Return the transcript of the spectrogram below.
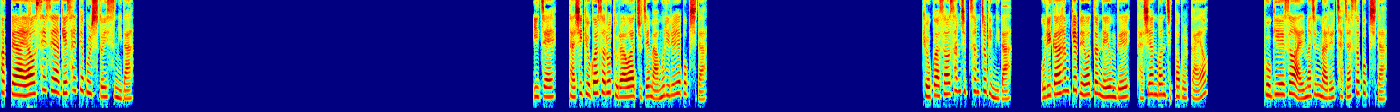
확대하여 세세하게 살펴볼 수도 있습니다. 이제 다시 교과서로 돌아와 주제 마무리를 해봅시다. 교과서 33쪽입니다. 우리가 함께 배웠던 내용들 다시 한번 짚어볼까요? 보기에서 알맞은 말을 찾아 써봅시다.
